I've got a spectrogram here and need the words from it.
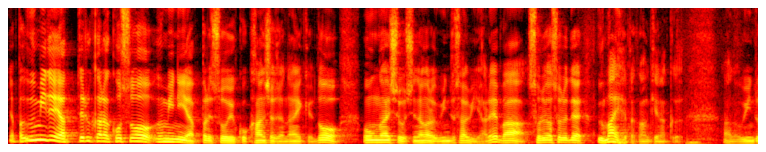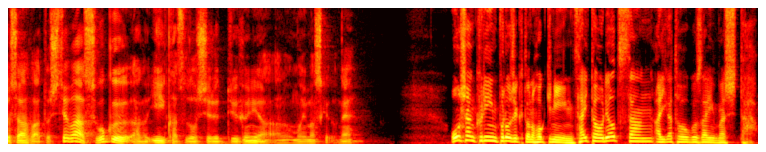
やっぱ海でやってるからこそ海にやっぱりそういうこう感謝じゃないけど恩返しをしながらウィンドサーフィンやればそれはそれでうまい下手関係なくあのウィンドサーファーとしてはすごくあのいい活動をしてるっていうふうにはあの思いますけどね。オーシャンクリーンプロジェクトの発起人斉藤亮さんありがとうございました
